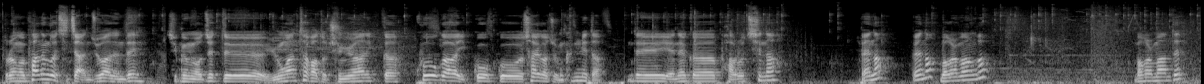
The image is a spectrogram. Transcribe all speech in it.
도랑어 파는 거 진짜 안 좋아하는데 지금 어쨌든 용한타가 더 중요하니까 코어가 있고 없고 차이가 좀 큽니다 근데 얘네가 바로 치나? 빼나? 빼나? 막을만한가? 막을만한데?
